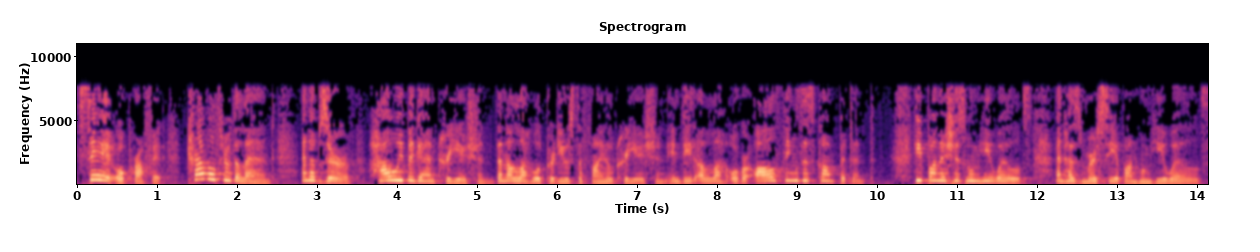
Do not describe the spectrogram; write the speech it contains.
Say, O Prophet, travel through the land and observe how we began creation. Then Allah will produce the final creation. Indeed Allah over all things is competent. He punishes whom He wills and has mercy upon whom He wills.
